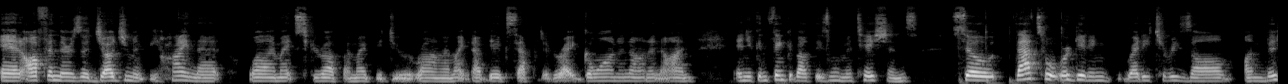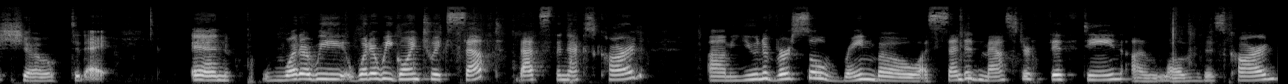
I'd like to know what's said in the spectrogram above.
and often there's a judgment behind that. Well, I might screw up. I might be do it wrong. I might not be accepted. Right? Go on and on and on, and you can think about these limitations. So that's what we're getting ready to resolve on this show today. And what are we what are we going to accept? That's the next card. Um, Universal Rainbow Ascended Master 15. I love this card.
